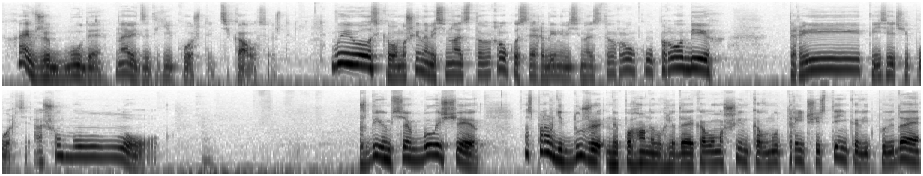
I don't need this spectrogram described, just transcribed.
Хай вже буде навіть за такі кошти. Цікаво все ж таки. Виявилось, кавомашина 18-го року, середини 18-го року, пробіг 3000 порцій. А що було? Дивимося ближче. Насправді дуже непогано виглядає кавомашинка, внутрі чистенька відповідає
